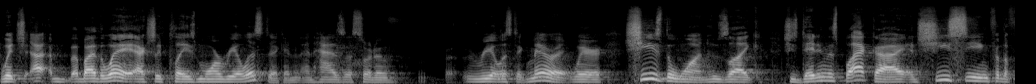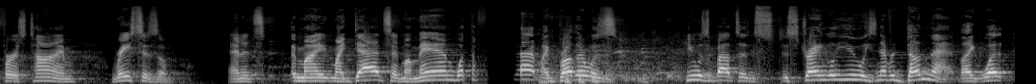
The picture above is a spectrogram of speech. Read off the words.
which, uh, by the way, actually plays more realistic and, and has a sort of realistic merit where she's the one who's like, she's dating this black guy and she's seeing for the first time racism. And it's and my, my dad said, My man, what the f is that? My brother was he was about to, to strangle you. He's never done that. Like what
